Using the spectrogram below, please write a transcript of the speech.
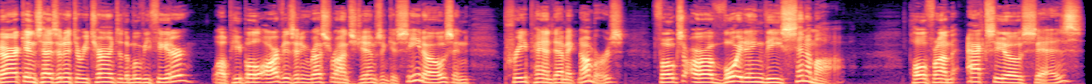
Americans hesitant to return to the movie theater, while people are visiting restaurants, gyms, and casinos and pre pandemic numbers, folks are avoiding the cinema. Poll from Axios says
